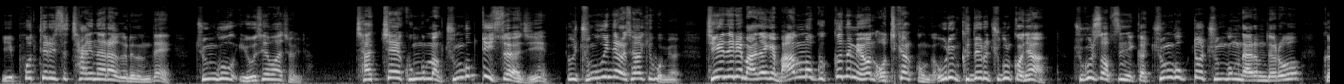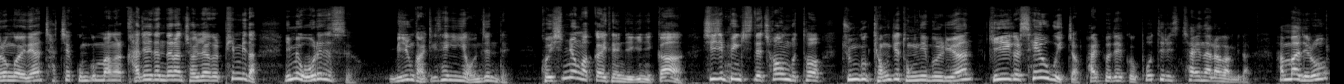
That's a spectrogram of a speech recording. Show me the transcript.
이 Fortress China라 그러는데 중국 요새화 전략. 자체 공급망 중국도 있어야지. 중국인이라고 생각해보면. 쟤들이 만약에 마음 먹고 끊으면 어떻게 할 건가? 우린 그대로 죽을 거냐? 죽을 수 없으니까 중국도 중국 나름대로 그런 거에 대한 자체 공급망을 가져야 된다는 전략을 핍니다. 이미 오래됐어요. 미중 갈등이 생긴 게 언젠데. 거의 10년 가까이 된 얘기니까 시진핑 시대 처음부터 중국 경제 독립을 위한 계획을 세우고 있죠. 발표됐고 Fortress China라고 합니다. 한마디로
